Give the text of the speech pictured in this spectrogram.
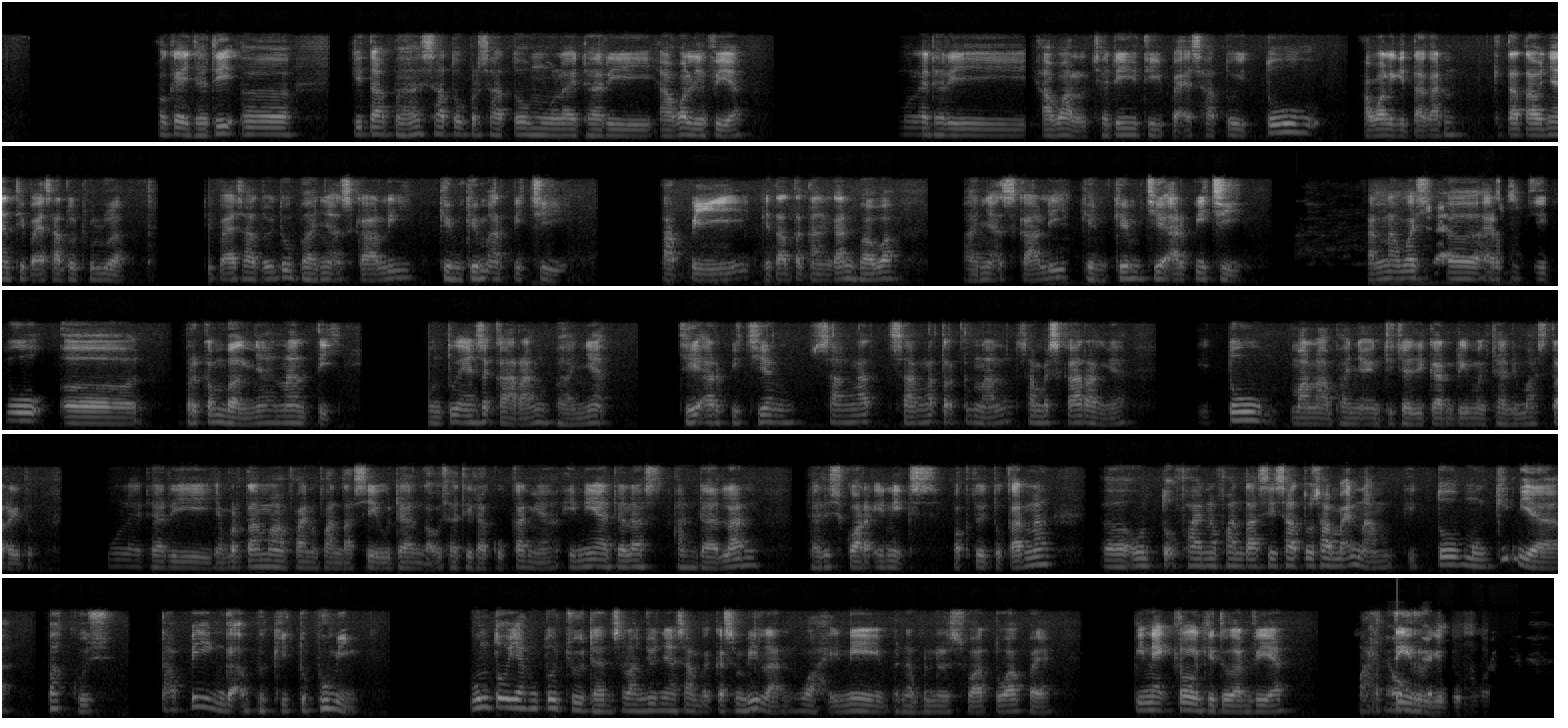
Oke, jadi uh, kita bahas satu persatu mulai dari awal ya, Vi ya. Mulai dari awal. Jadi di PS1 itu awal kita kan kita tahunya di PS1 dulu lah. Di PS1 itu banyak sekali game-game RPG. Tapi kita tekankan bahwa banyak sekali game-game JRPG. Karena wes uh, RPG itu uh, berkembangnya nanti. Untuk yang sekarang banyak JRPG yang sangat-sangat terkenal sampai sekarang ya itu malah banyak yang dijadikan remake dan remaster itu mulai dari yang pertama Final Fantasy udah nggak usah diragukan ya ini adalah andalan dari Square Enix waktu itu karena eh, untuk Final Fantasy 1 sampai 6 itu mungkin ya bagus, tapi nggak begitu booming. Untuk yang 7 dan selanjutnya sampai ke 9, wah ini benar-benar suatu apa ya? Pinnacle gitu kan via martir Oke. gitu.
